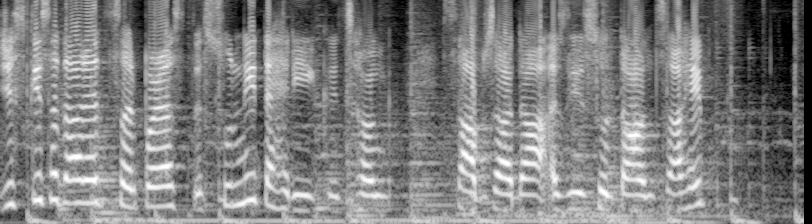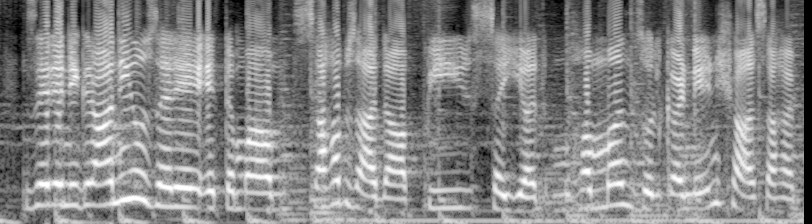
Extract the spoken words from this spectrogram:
जिसकी सदारत सरपरस्त सुन्नी तहरीक, झंग साहबजादा अज़ीज़ सुल्तान साहिब, जेर निगरानी और जेर एहतमाम साहबजादा पीर सैयद मोहम्मद जुलकरनैन शाह साहब,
